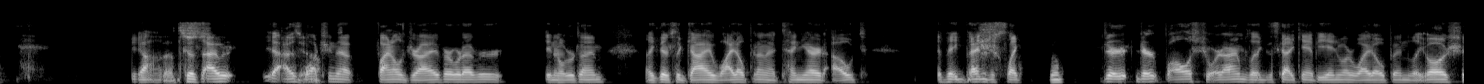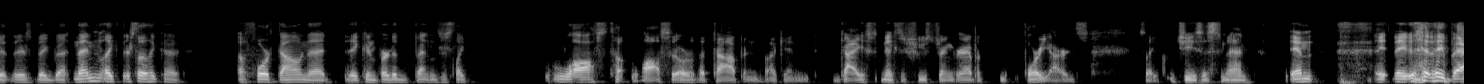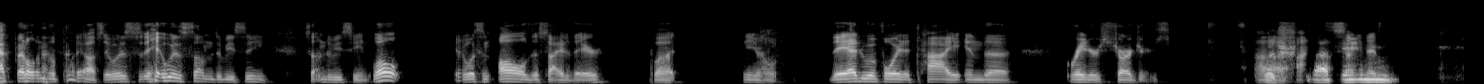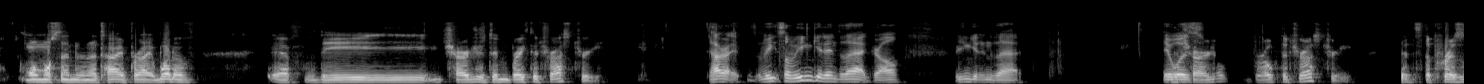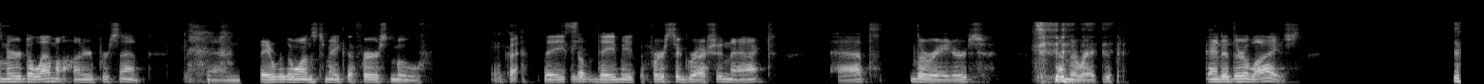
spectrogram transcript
yeah. that's- Because I would, yeah, I was yeah. watching that final drive or whatever in overtime. Like there's a guy wide open on a 10-yard out. The Big Ben just like dirt dirt ball short arms like this guy can't be anywhere wide open like oh shit there's big ben and then like there's like a, a fourth down that they converted ben just like lost lofts it over the top and fucking guy makes a shoestring grab at four yards it's like jesus man and they they, they backpedal into the playoffs it was it was something to be seen something to be seen well it wasn't all decided there but you know they had to avoid a tie in the Raiders Chargers. Uh, which that Sunday. game almost ended in a tie. Probably would have if the Chargers didn't break the trust tree. All right, so we, so we can get into that, girl. We can get into that. It the was Chargers broke the trust tree. It's the prisoner dilemma, hundred percent. And they were the ones to make the first move. okay. They So- they made the first aggression act at the Raiders, and the Raiders ended their lives.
